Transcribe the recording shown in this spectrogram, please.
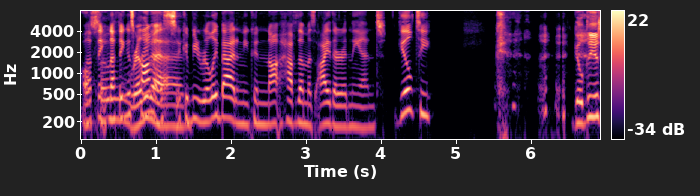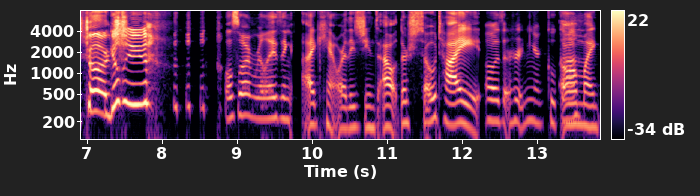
Nothing Also nothing is really promised. It could be really bad and you can not have them as either in the end. Guilty Guilty as charged. guilty Also, I'm realizing I can't wear these jeans out. They're so tight. oh is it hurting your kuka Oh my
